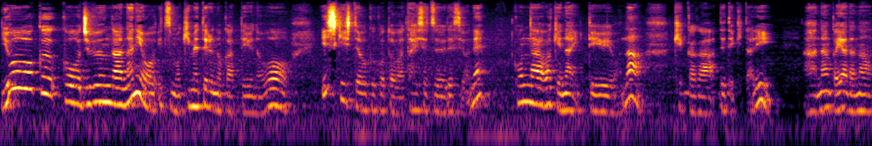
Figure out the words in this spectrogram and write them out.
よーくこう自分が何をいつも決めてるのかっていうのを意識しておくことは大切ですよね。こんなわけないっていうような結果が出てきたりあなんか嫌だなっ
